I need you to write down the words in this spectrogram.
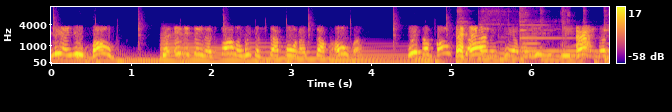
me and you both that anything that's fallen, we can step on or step over. We can both step on his head when he reminds us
